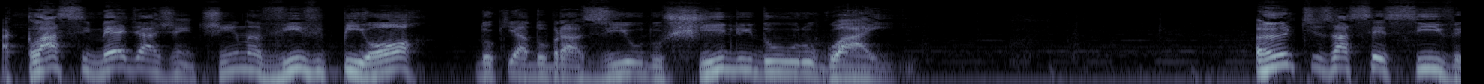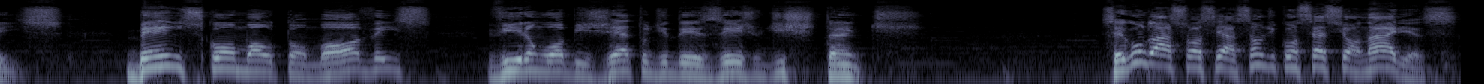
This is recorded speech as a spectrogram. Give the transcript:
A classe média argentina vive pior do que a do Brasil, do Chile e do Uruguai. Antes acessíveis, bens como automóveis viram objeto de desejo distante. Segundo a Associação de Concessionárias,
